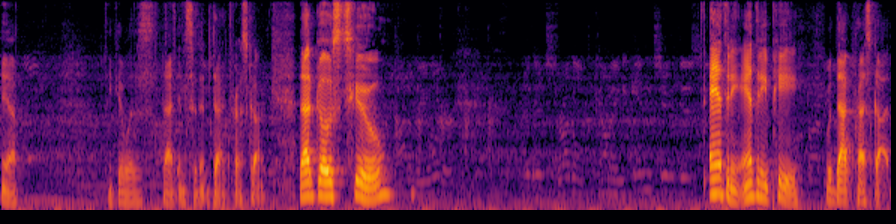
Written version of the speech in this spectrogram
yeah. I think it was that incident, Dak Prescott. That goes to Anthony, Anthony P with Dak Prescott.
